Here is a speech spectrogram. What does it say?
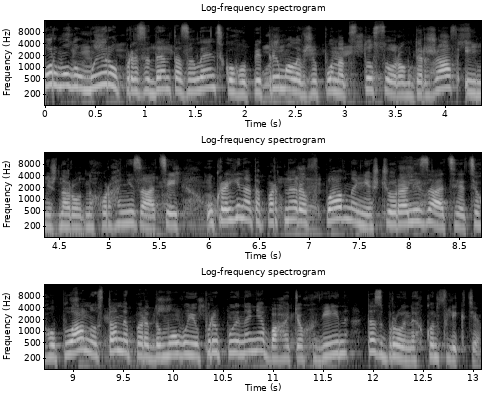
Формулу миру президента Зеленського підтримали вже понад 140 держав і міжнародних організацій. Україна та партнери впевнені, що реалізація цього плану стане передумовою припинення багатьох війн та збройних конфліктів.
